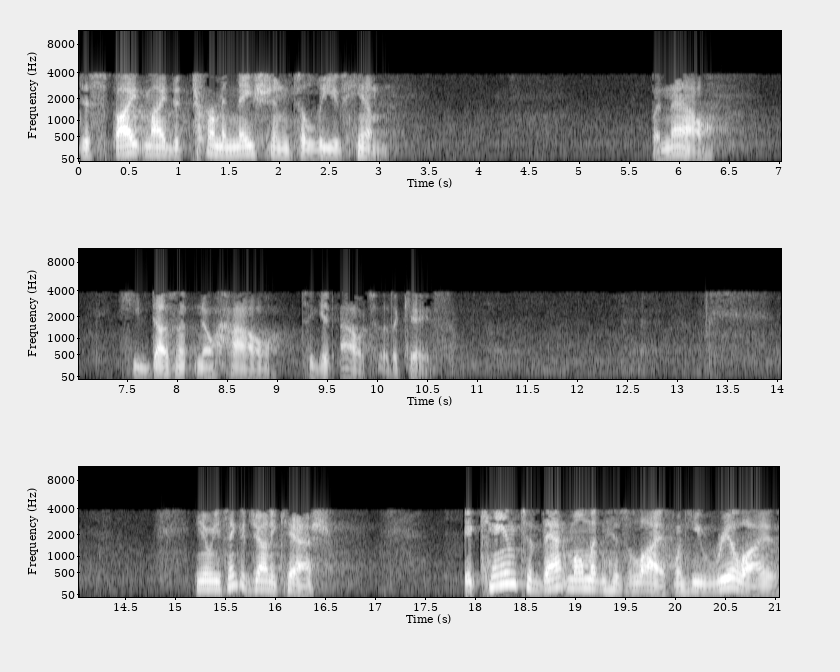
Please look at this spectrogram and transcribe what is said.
despite my determination to leave him. But now, he doesn't know how to get out of the cave. You know, when you think of Johnny Cash, it came to that moment in his life when he realized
